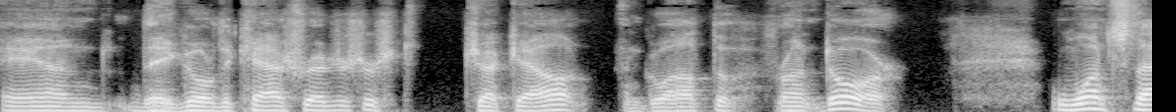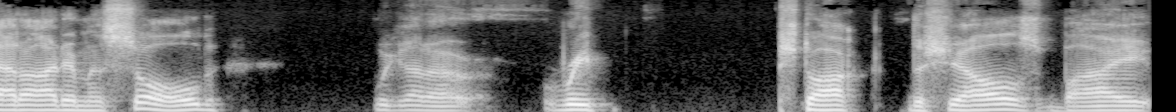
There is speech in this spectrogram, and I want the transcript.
and they go to the cash register, check out, and go out the front door. Once that item is sold, we got to restock the shelves, buy,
